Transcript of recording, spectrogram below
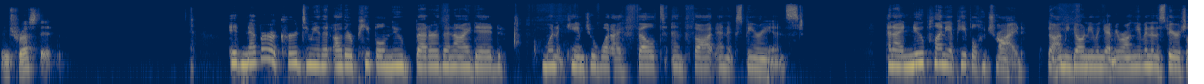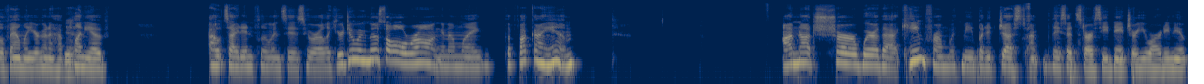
and trust it. It never occurred to me that other people knew better than I did when it came to what I felt and thought and experienced. And I knew plenty of people who tried. I mean, don't even get me wrong, even in the spiritual family, you're going to have Yeah. plenty of outside influences who are like, you're doing this all wrong. And I'm like, the fuck I am. I'm not sure where that came from with me, but it just, um, they said starseed nature, you already knew.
